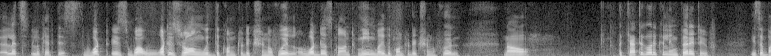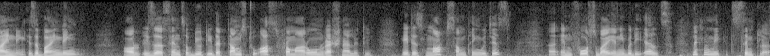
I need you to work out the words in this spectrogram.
uh, let us look at this what is what, what is wrong with the contradiction of will or what does Kant mean by the contradiction of will. Now, the categorical imperative is a binding, is a binding or is a sense of duty that comes to us from our own rationality. It is not something which is enforced by anybody else. Let me make it simpler.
